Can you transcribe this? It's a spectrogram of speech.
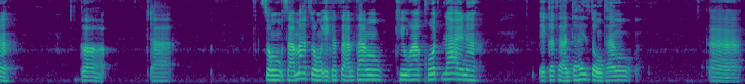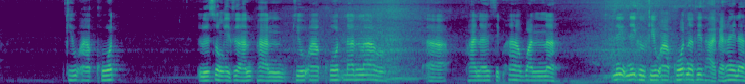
นะ ก็จะส่งสามารถส่งเอกสารทาง QR code ได้นะ เอกสารจะให้ส่งทางอ่า QR code หรือส่งเอกสารผ่าน QR code ด้านล่างอ่าภายใน 15 วันนะ นี่นี่คือ QR code นะที่ถ่ายไปให้นะ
